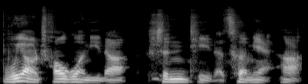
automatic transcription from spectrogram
不要超过你的身体的侧面啊。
